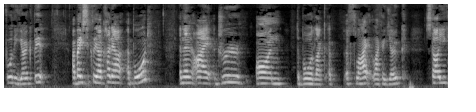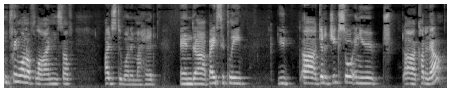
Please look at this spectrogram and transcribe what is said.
for the yoke bit, I basically I cut out a board and then I drew on the board like a, a flight, like a yoke style. You can print one offline and stuff. I just did one in my head and uh, basically you uh, get a jigsaw and you uh, cut it out.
